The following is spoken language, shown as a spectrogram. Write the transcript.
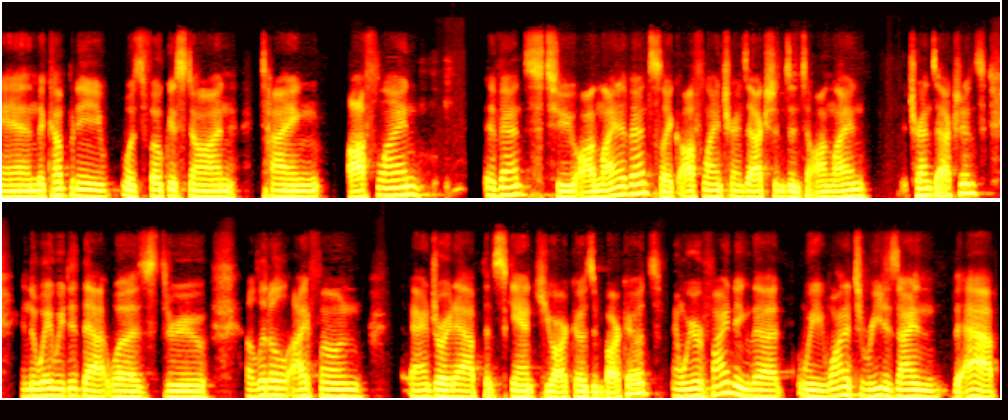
and the company was focused on tying offline events to online events, like offline transactions into online transactions. And the way we did that was through a little iPhone Android app that scanned QR codes and barcodes. And we were finding that we wanted to redesign the app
